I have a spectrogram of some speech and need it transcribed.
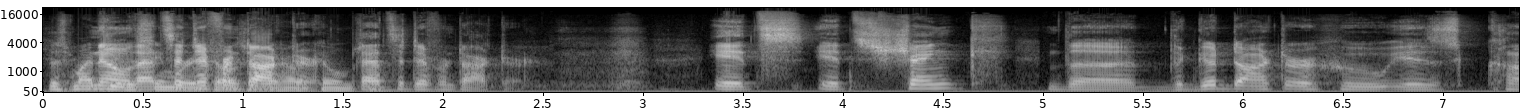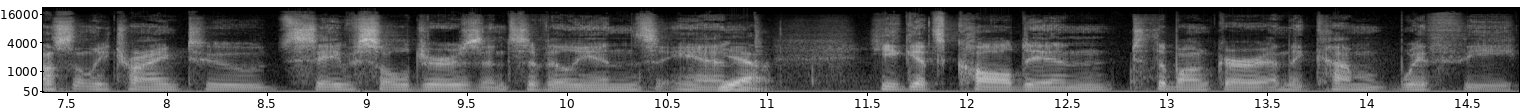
This might no, be the that's scene a different tells Hitler how to doctor. That's a different doctor. It's it's Schenck, the the good doctor who is constantly trying to save soldiers and civilians, and Yeah. he gets called in to the bunker, and they come with the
